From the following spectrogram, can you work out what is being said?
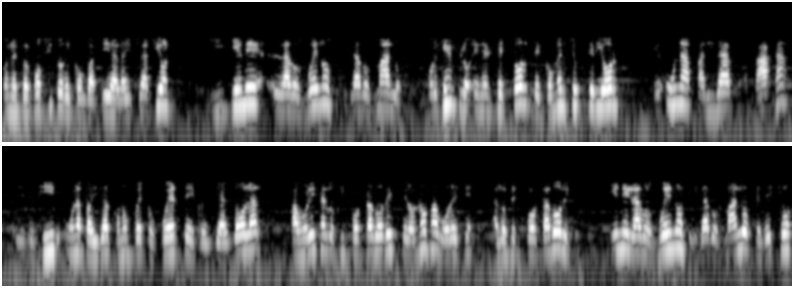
con el propósito de combatir a la inflación. Y tiene lados buenos y lados malos. Por ejemplo, en el sector de comercio exterior, eh, una paridad baja es decir, una paridad con un peso fuerte frente al dólar, favorece a los importadores, pero no favorece a los exportadores. Tiene lados buenos y lados malos, el hecho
